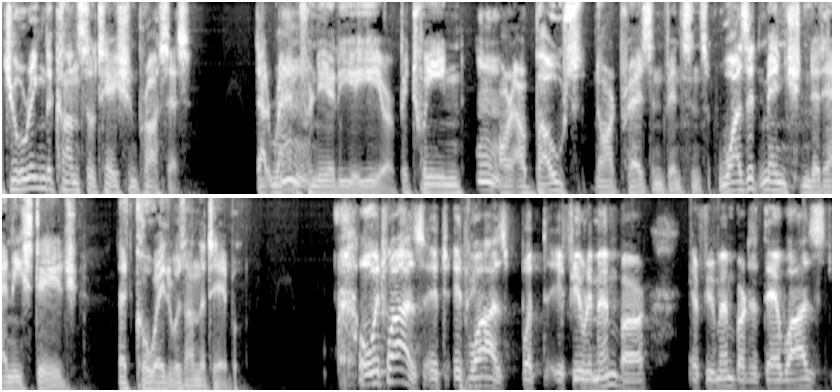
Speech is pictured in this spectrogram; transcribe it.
during the consultation process that ran Mm. for nearly a year between or about North and Vincent's, was it mentioned at any stage that co-ed was on the table? Oh, it was. It it was. But if you remember, if you remember that there was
